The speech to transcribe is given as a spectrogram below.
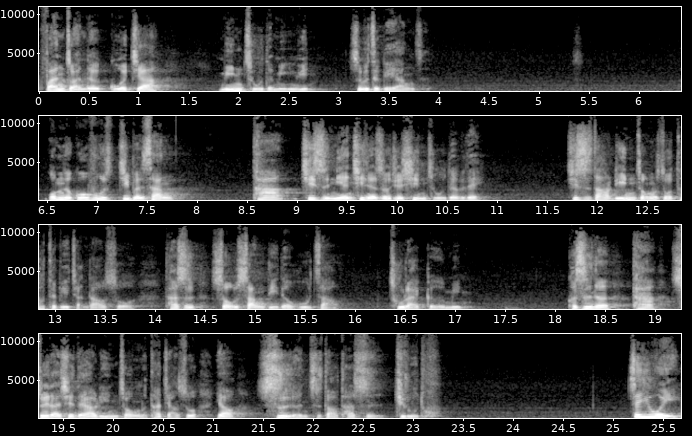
翻转了国家民族的命运，是不是这个样子？我们的国父基本上。他其实年轻的时候就信主，对不对？其实到临终的时候，都特别讲到说，他是受上帝的呼召出来革命。可是呢，他虽然现在要临终了，他讲说要世人知道他是基督徒。这一位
